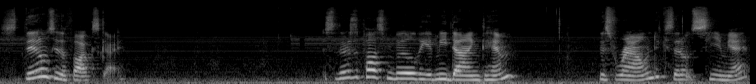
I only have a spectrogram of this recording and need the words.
Still don't see the fox guy. So there's a possibility of me dying to him this round, because I don't see him yet.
